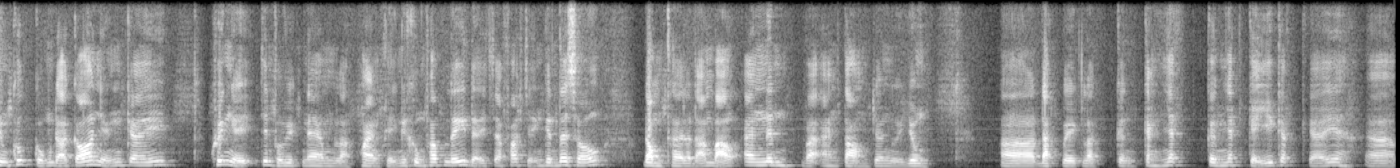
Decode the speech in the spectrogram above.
Tim Cook cũng đã có những cái khuyến nghị chính phủ Việt Nam là hoàn thiện cái khung pháp lý để cho phát triển kinh tế số đồng thời là đảm bảo an ninh và an toàn cho người dùng. À, đặc biệt là cần cân nhắc cân nhắc kỹ các cái à,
